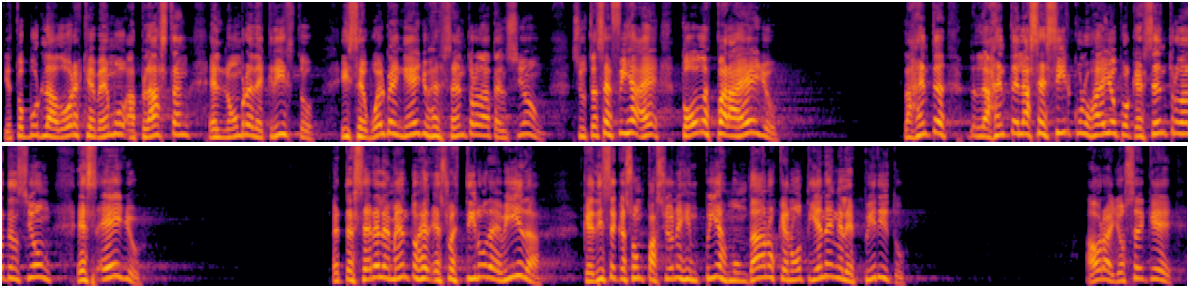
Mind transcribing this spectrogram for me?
Y estos burladores que vemos aplastan el nombre de Cristo y se vuelven ellos el centro de atención. Si usted se fija, eh, todo es para ellos. La gente, la gente le hace círculos a ellos porque el centro de atención es ellos. El tercer elemento es, es su estilo de vida, que dice que son pasiones impías, mundanos, que no tienen el espíritu. Ahora, yo sé que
